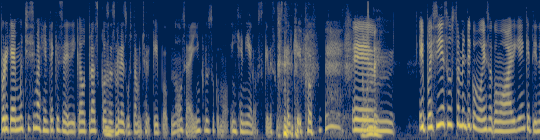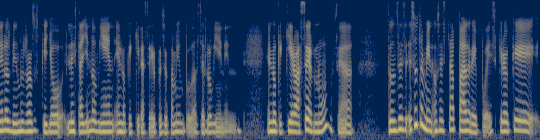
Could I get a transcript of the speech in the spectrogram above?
porque hay muchísima gente que se dedica a otras cosas que les gusta mucho el K-pop, ¿no? O sea, hay incluso como ingenieros que les gusta el K-pop. Em, y pues sí, es justamente como eso, como alguien que tiene los mismos rasgos que yo, le está yendo bien en lo que quiere hacer, pues yo también puedo hacerlo bien en, en lo que quiero hacer, ¿no? O sea, entonces, eso también, o sea, está padre, pues. Creo que,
